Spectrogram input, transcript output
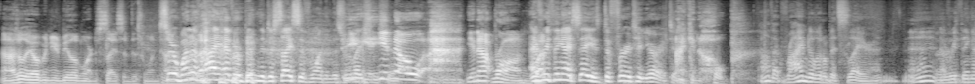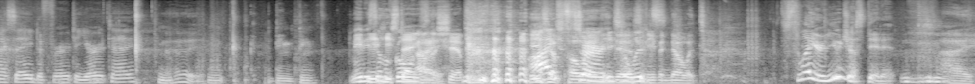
I was really hoping you'd be a little more decisive this one time. Sir, when but, have uh, I ever been the decisive one in this relationship? You know, you're not wrong. Everything I say is defer to Yurite. I can hope. Oh, that rhymed a little bit, Slayer. Eh, everything I say, defer to Yurite. Hey. Ding ding. Maybe He, some he's gold. staying on the ship. He's I, a poet. sir, he he doesn't even know it. Slayer, you just did it. I.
